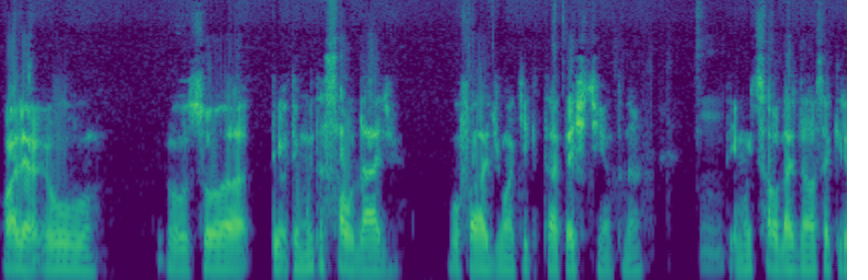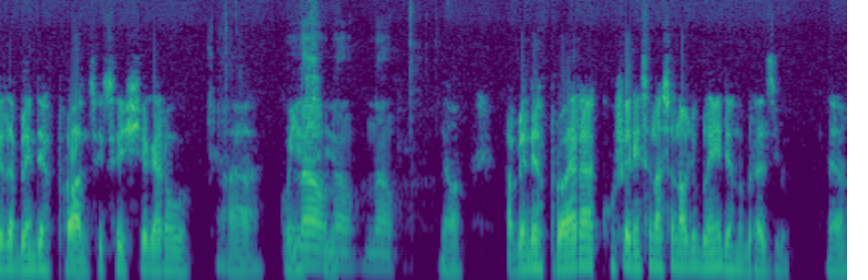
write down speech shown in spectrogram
Olha, eu, eu sou. Tenho, tenho muita saudade. Vou falar de um aqui que está até extinto, né? Hum. Tenho muita saudade da nossa querida Blender Pro. Não sei se vocês chegaram a conhecer. Não, não, não. Não a Blender Pro era a Conferência Nacional de Blender no Brasil, né?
